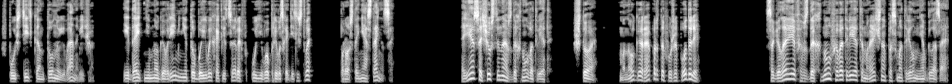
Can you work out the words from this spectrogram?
впустить к Антону Ивановичу, и дать немного времени, то боевых офицеров у его превосходительства просто не останется. Я сочувственно вздохнул в ответ. Что, много рапортов уже подали? Сагалаев, вздохнув в ответ, мрачно посмотрел мне в глаза.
